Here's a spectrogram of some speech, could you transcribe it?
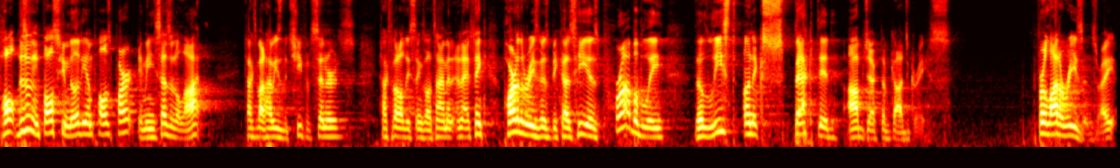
Paul, this isn't false humility on Paul's part. I mean, he says it a lot. He talks about how he's the chief of sinners. He talks about all these things all the time. And, and I think part of the reason is because he is probably the least unexpected object of God's grace. For a lot of reasons, right?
